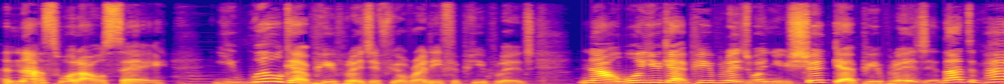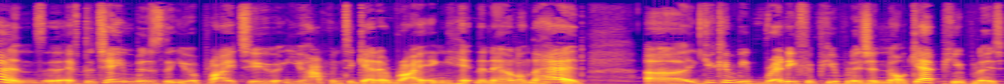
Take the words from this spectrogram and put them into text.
And that's what I'll say. You will get pupillage if you're ready for pupillage. Now, will you get pupillage when you should get pupillage? That depends. If the chambers that you apply to, you happen to get it right and hit the nail on the head. Uh, you can be ready for pupillage and not get pupillage.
